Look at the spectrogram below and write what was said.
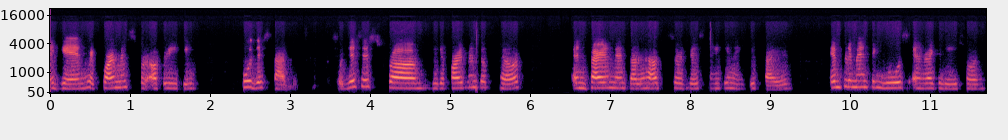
Again, requirements for operating food establishment. So this is from the Department of Health, Environmental Health Service 1995, implementing rules and regulations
